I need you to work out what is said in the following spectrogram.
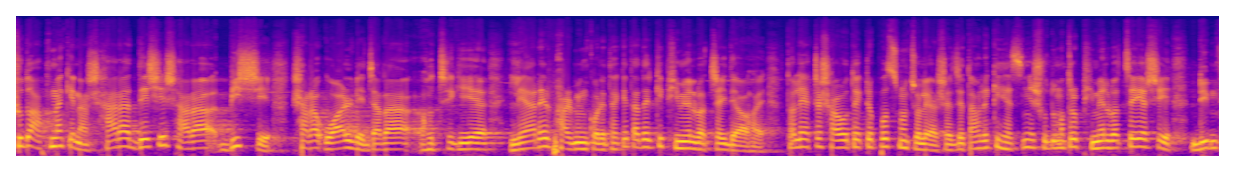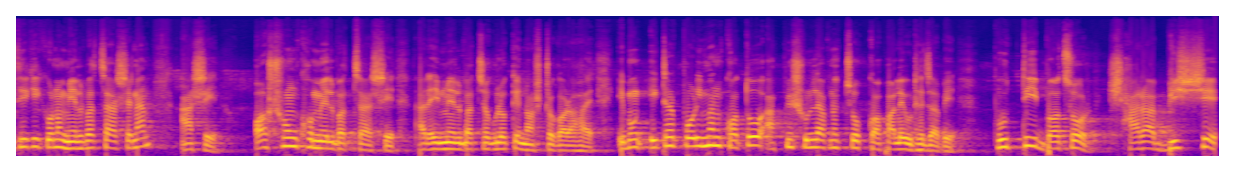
শুধু আপনাকে না, সারা দেশে, সারা বিশ্বে, সারা ওয়ার্ল্ডে যারা হচ্ছে গিয়ে লেয়ারের ফার্মিং করে থাকে, তাদেরকে ফিমেল বাচ্চাই দেওয়া হয়। তাহলে একটা স্বাভাবিক একটা প্রশ্ন চলে আসে যে, তাহলে কি হেসিংয়ে শুধুমাত্র ফিমেল বাচ্চাই আসে? ডিম থেকে কোনো মেল বাচ্চা আসে না? আসে। অসংখ্য মেল বাচ্চা আসে, আর এই মেল বাচ্চাগুলোকে নষ্ট করা হয়। এবং এটার পরিমাণ কত? আপনি শুনলে আপনার চোখ কপালে উঠে যাবে। প্রতি বছর সারা বিশ্বে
